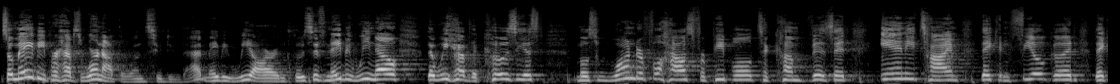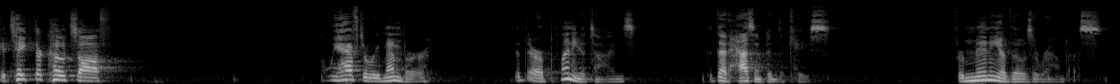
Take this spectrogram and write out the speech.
So maybe perhaps we're not the ones who do that. Maybe we are inclusive. Maybe we know that we have the coziest, most wonderful house for people to come visit anytime. They can feel good. They can take their coats off. But we have to remember that there are plenty of times that that hasn't been the case for many of those around us.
